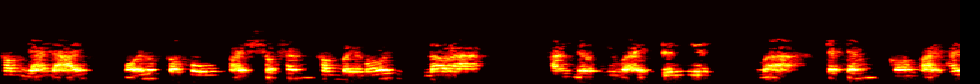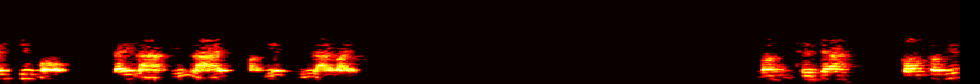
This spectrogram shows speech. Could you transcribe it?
không giải đãi, mỗi lúc công phu phải xuất sắng không bê bối, lo ra hành được như vậy đương nhiên và chắc chắn con phải thấy tiến bộ. Đây là chỉ lại và biết chỉ lại vậy. Vâng, thưa cha, con có biết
